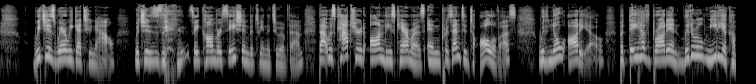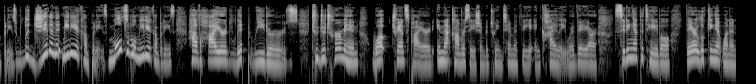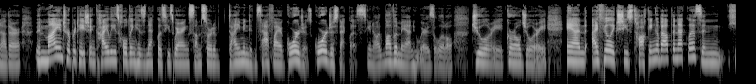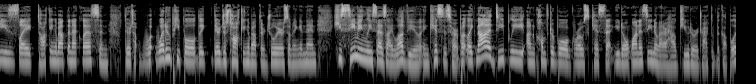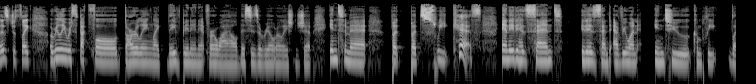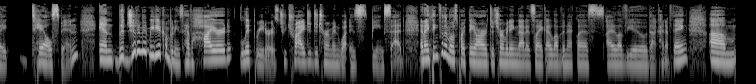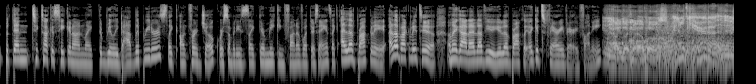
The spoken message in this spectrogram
which is where we get to now which is it's a conversation between the two of them that was captured on these cameras and presented to all of us with no audio. But they have brought in literal media companies, legitimate media companies, multiple media companies have hired lip readers to determine what transpired in that conversation between Timothy and Kylie, where they are sitting at the table, they are looking at one another. In my interpretation, Kylie's holding his necklace. He's wearing some sort of diamond and sapphire, gorgeous, gorgeous necklace. You know, I love a man who wears a little jewelry, girl jewelry. And I feel like she's talking about the necklace and he's like talking about the necklace. And they're, ta- what, what do people, like, they're just talking about their jewelry or something. And then he seemingly says, I love you and kisses her, but like not a deeply uncomfortable, gross kiss that you don't want to see, no matter how cute or attractive the couple is. Just like a really respectful, darling, like they've been in it for a while. This is a real relationship, intimate, but but sweet kiss. And it has sent it has sent everyone into complete like tailspin. And legitimate media companies have hired lip readers to try to determine what is being said. And I think for the most part, they are determining that it's like, I love the necklace, I love you, that kind of thing. Um, but then TikTok has taken on like the really bad lip readers, like on, for a joke where somebody's like, they're making fun of what they're saying. It's like, I love broccoli. I love broccoli too. Oh my God, I love you. You love broccoli. Like it's very, very funny. How you like my elbows? I don't care about them,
